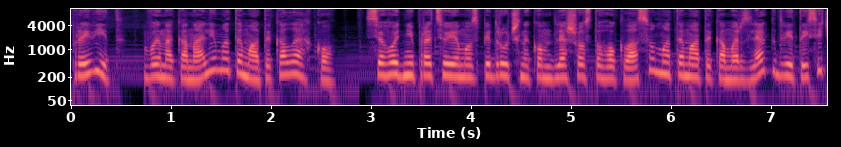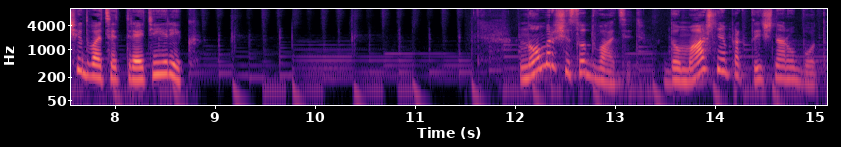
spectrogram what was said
Привіт! Ви на каналі Математика Легко. Сьогодні працюємо з підручником для 6 класу Математика Мерзляк 2023 рік. Номер 620. Домашня практична робота.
